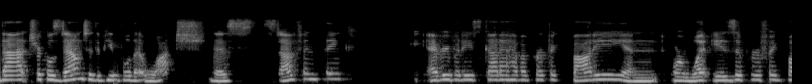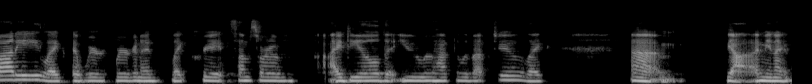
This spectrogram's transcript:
that trickles down to the people that watch this stuff and think everybody's got to have a perfect body and or what is a perfect body? Like that we're we're going to like create some sort of ideal that you have to live up to like um yeah i mean i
